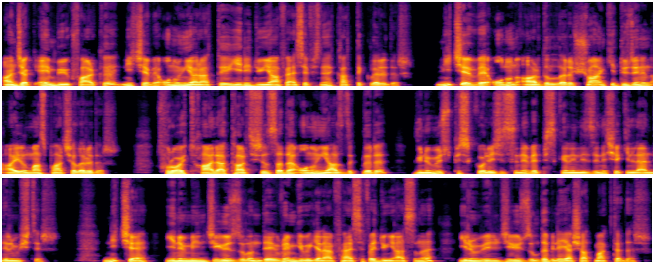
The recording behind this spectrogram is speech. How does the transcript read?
Ancak en büyük farkı Nietzsche ve onun yarattığı yeni dünya felsefesine kattıklarıdır. Nietzsche ve onun ardılları şu anki düzenin ayrılmaz parçalarıdır. Freud hala tartışılsa da onun yazdıkları günümüz psikolojisini ve psikanalizini şekillendirmiştir. Nietzsche, 20. yüzyılın devrim gibi gelen felsefe dünyasını 21. yüzyılda bile yaşatmaktadır.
